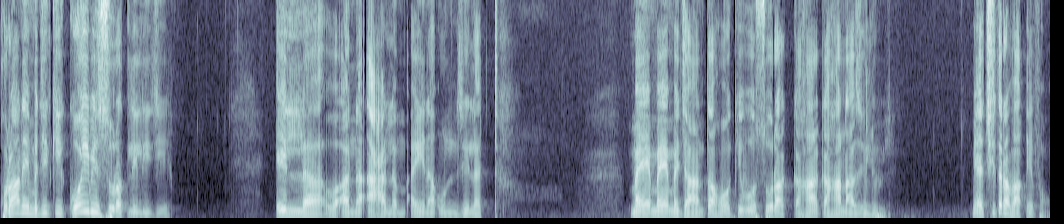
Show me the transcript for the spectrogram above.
قرآن مجید کی کوئی بھی صورت لے لیجیے اللہ و انا اعلم این انزلت۔ میں میں میں جانتا ہوں کہ وہ سورہ کہاں کہاں نازل ہوئی۔ میں اچھی طرح واقف ہوں۔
